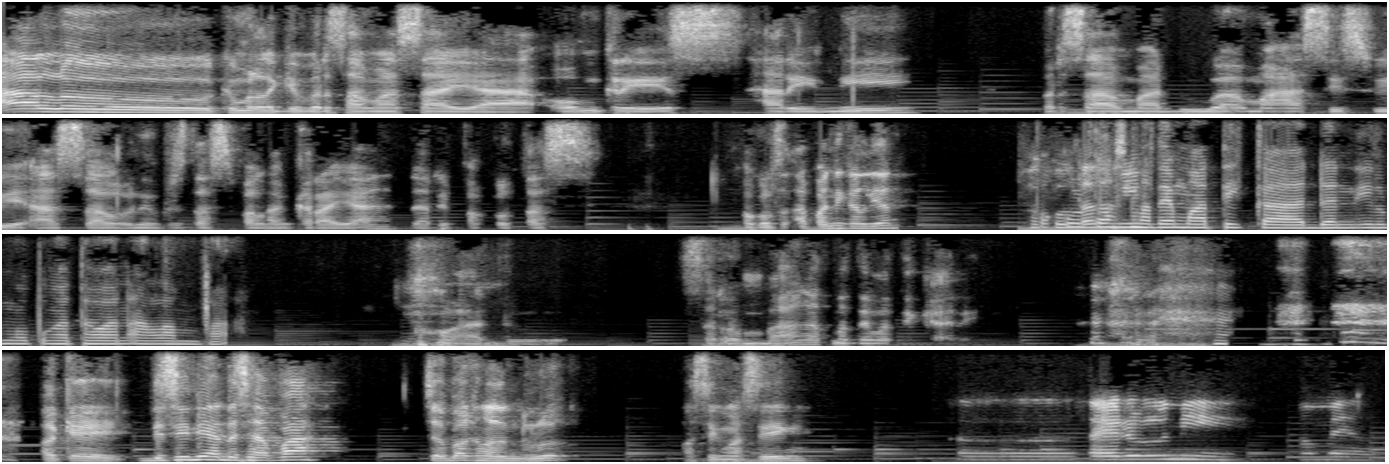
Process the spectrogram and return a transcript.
Halo, kembali lagi bersama saya Om Kris. Hari ini bersama dua mahasiswi asal Universitas Palangkaraya dari Fakultas Fakultas apa nih kalian? Fakultas, Fakultas Matematika dan Ilmu Pengetahuan Alam, Pak. Waduh, serem banget matematika nih. Oke, okay, di sini ada siapa? Coba kenalin dulu masing-masing. Uh, saya dulu nih, Amel.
